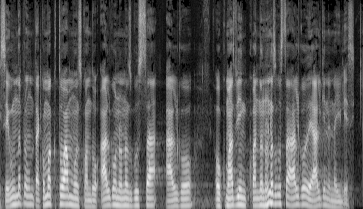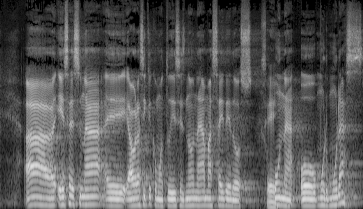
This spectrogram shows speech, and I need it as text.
segunda pregunta. ¿Cómo actuamos cuando algo no nos gusta algo, o más bien cuando no nos gusta algo de alguien en la iglesia? Ah, esa es una, eh, ahora sí que como tú dices, no, nada más hay de dos. Sí. Una, o murmuras,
